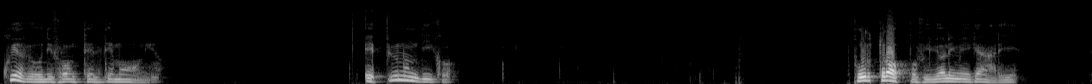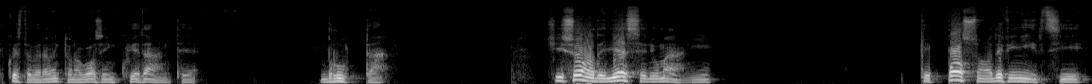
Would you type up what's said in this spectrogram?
qui avevo di fronte il demonio. E più non dico. Purtroppo, figlioli miei cari, questa è veramente una cosa inquietante, brutta, ci sono degli esseri umani che possono definirsi,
